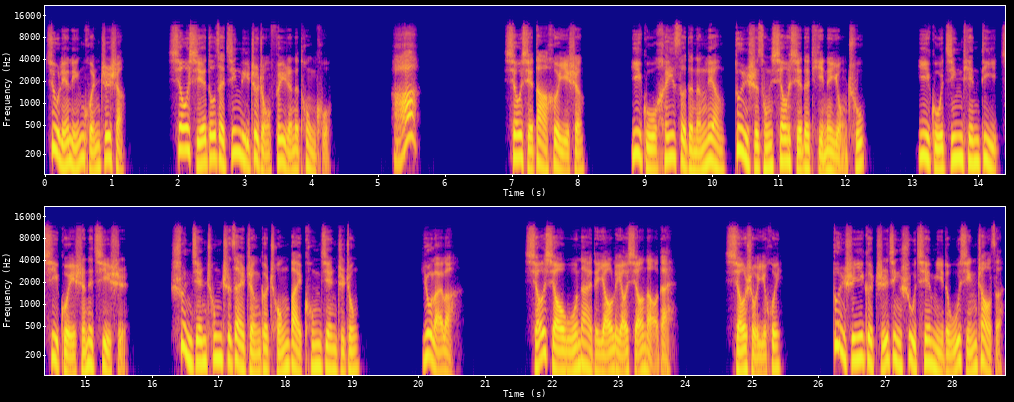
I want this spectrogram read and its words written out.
就连灵魂之上，萧协都在经历这种非人的痛苦。啊！萧协大喝一声。一股黑色的能量顿时从萧邪的体内涌出，一股惊天地泣鬼神的气势瞬间充斥在整个崇拜空间之中。又来了，小小无奈的摇了摇小脑袋，小手一挥，顿时一个直径数千米的无形罩子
